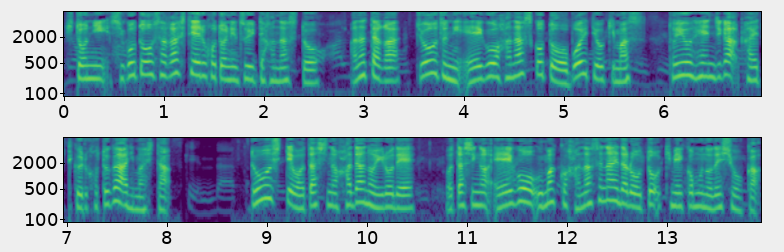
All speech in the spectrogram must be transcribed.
人に仕事を探していることについて話すと、あなたが上手に英語を話すことを覚えておきます。という返事が返ってくることがありました。どうして私の肌の色で、私が英語をうまく話せないだろうと決め込むのでしょうか？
